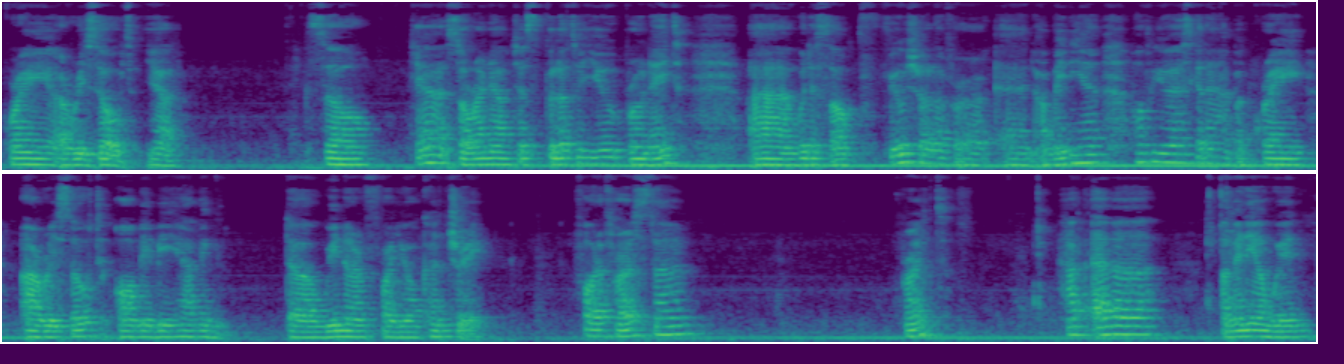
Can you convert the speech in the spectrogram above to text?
great uh, result. Yeah. So yeah, so right now just good luck to you, Brunette. Uh, with the song Future Lover and Armenia. Hope you guys gonna have a great uh, result or maybe having the winner for your country for the first time. Right? Have ever Armenia win?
